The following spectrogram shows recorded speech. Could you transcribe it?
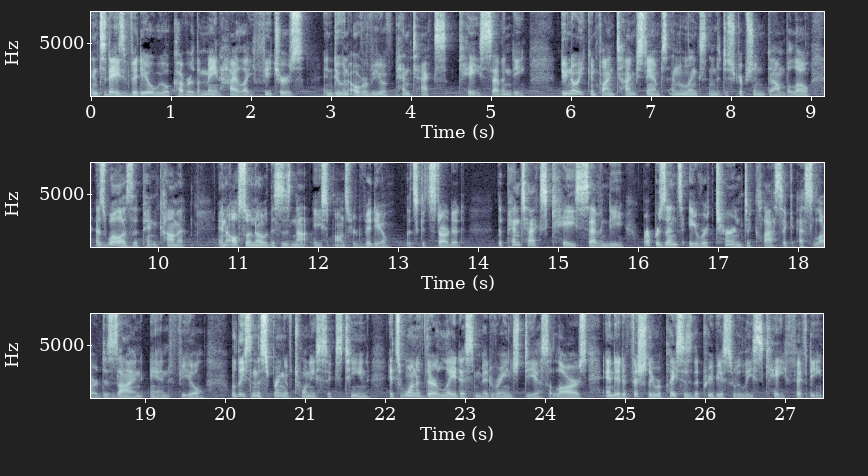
In today's video, we will cover the main highlight features and do an overview of Pentax K70. Do know you can find timestamps and links in the description down below, as well as the pinned comment. And also know this is not a sponsored video. Let's get started. The Pentax K70 represents a return to classic SLR design and feel. Released in the spring of 2016, it's one of their latest mid-range DSLRs, and it officially replaces the previous release K50.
